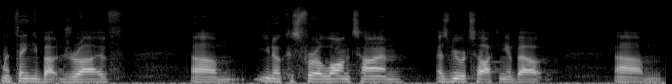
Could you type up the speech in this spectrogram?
when thinking about drive, um, you know, because for a long time, as we were talking about, um,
